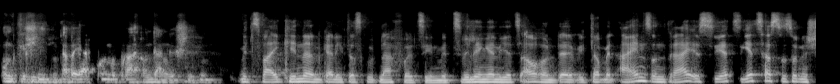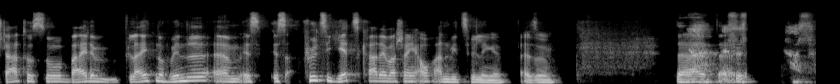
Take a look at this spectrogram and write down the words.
Und geschieden, aber erst umgebracht und dann geschieden. Mit zwei Kindern kann ich das gut nachvollziehen, mit Zwillingen jetzt auch. Und äh, ich glaube, mit eins und drei ist jetzt, jetzt hast du so einen Status, so beide vielleicht noch Windel. Ähm, es, es fühlt sich jetzt gerade wahrscheinlich auch an wie Zwillinge. Also da, ja, da, es ist krass.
